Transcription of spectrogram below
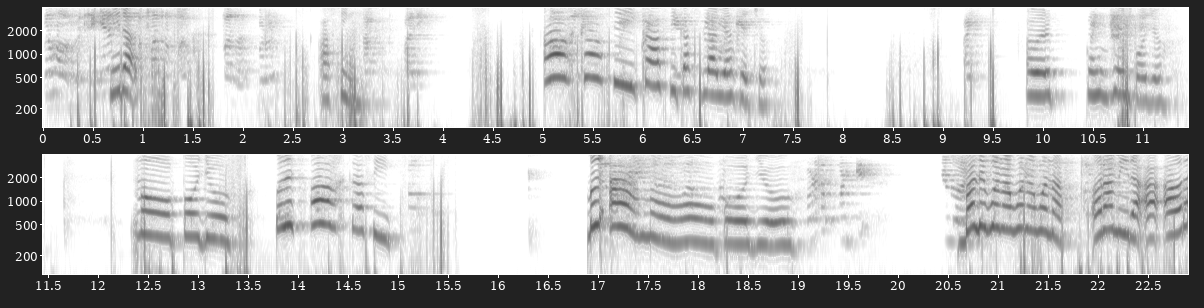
No, si quieres, Mira. pasa, pasa, pasa. Así. Ah, vale. Ah, casi, casi, casi lo habías hecho. A ver, confía en pollo. No, pollo. Vale, ah, casi. Vale, ah, no, pollo. Vale, buena, buena, buena. Ahora mira, ahora,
